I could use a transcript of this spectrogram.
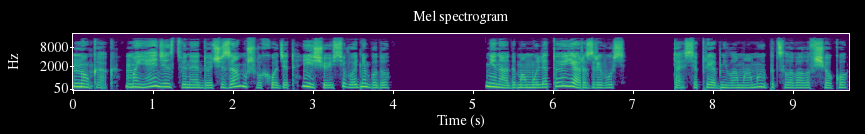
«Ну как, моя единственная дочь замуж выходит, еще и сегодня буду». «Не надо, мамуля, то и я разревусь». Тася приобняла маму и поцеловала в щеку.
